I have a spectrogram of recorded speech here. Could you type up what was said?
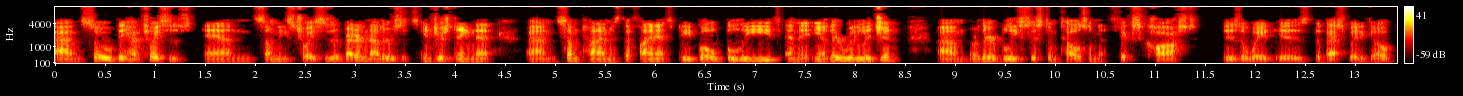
Um, so they have choices, and some of these choices are better than others. It's interesting that um, sometimes the finance people believe, and they, you know, their religion um, or their belief system tells them that fixed cost is a way is the best way to go,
